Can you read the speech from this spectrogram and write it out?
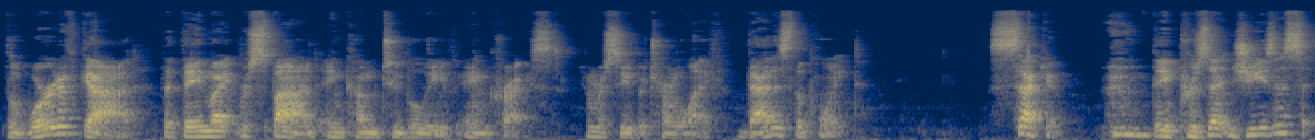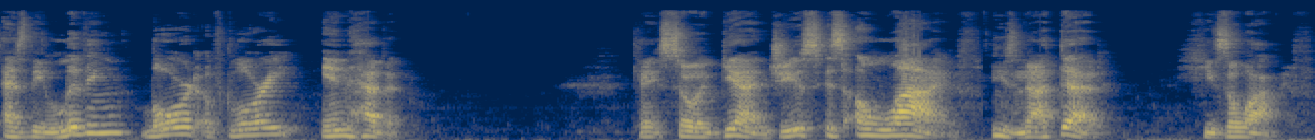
the Word of God that they might respond and come to believe in Christ and receive eternal life. That is the point. Second, they present Jesus as the living Lord of glory in heaven. Okay, so again, Jesus is alive. He's not dead. He's alive.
